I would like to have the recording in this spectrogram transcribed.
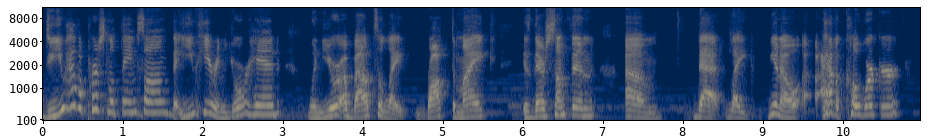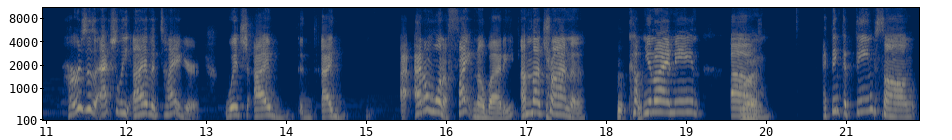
Do you have a personal theme song that you hear in your head when you're about to like rock the mic? Is there something um that like, you know, I have a coworker, hers is actually Eye of the Tiger, which I I I don't want to fight nobody. I'm not trying to come, you know what I mean? Um right. I think a theme song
